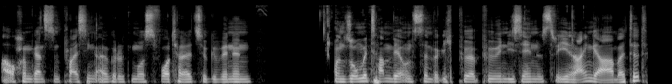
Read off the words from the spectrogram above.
auch im ganzen Pricing-Algorithmus Vorteile zu gewinnen und somit haben wir uns dann wirklich peu à peu in diese Industrie reingearbeitet.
